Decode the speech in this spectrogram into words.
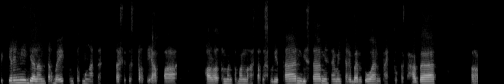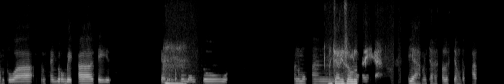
pikir ini jalan terbaik untuk mengatasi stres itu seperti apa. Kalau teman-teman merasa kesulitan, bisa misalnya mencari bantuan, entah itu ke sahabat, orang tua atau misalnya guru BK kayak gitu kayak hmm. untuk membantu menemukan mencari solusi ya ya mencari solusi yang tepat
